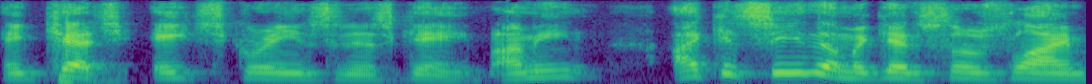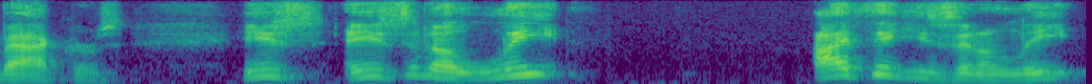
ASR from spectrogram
and catch eight screens in this game. I mean, I could see them against those linebackers. He's he's an elite. I think he's an elite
